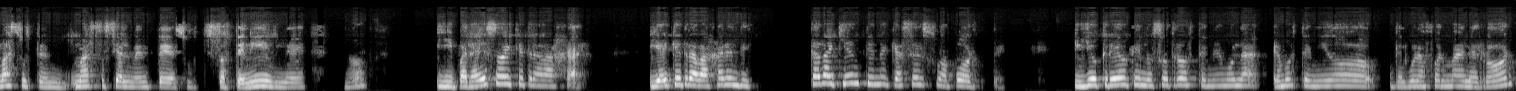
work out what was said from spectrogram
más, más socialmente sostenible, ¿no? Y para eso hay que trabajar. Y hay que trabajar en... Cada quien tiene que hacer su aporte. Y yo creo que nosotros tenemos la, hemos tenido de alguna forma el error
